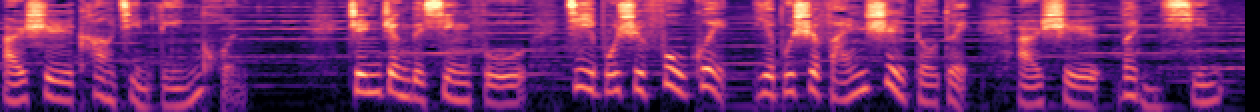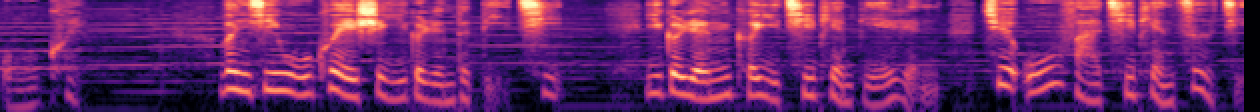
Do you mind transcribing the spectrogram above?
而是靠近灵魂。真正的幸福，既不是富贵，也不是凡事都对，而是问心无愧。问心无愧是一个人的底气。一个人可以欺骗别人，却无法欺骗自己。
